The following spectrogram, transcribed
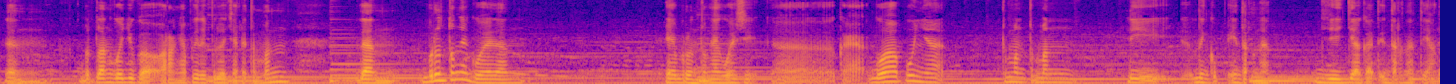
Dan kebetulan gue juga orangnya pilih-pilih cari temen dan beruntungnya gue dan ya beruntungnya gue sih uh, kayak gue punya teman-teman di lingkup internet di jagat internet yang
